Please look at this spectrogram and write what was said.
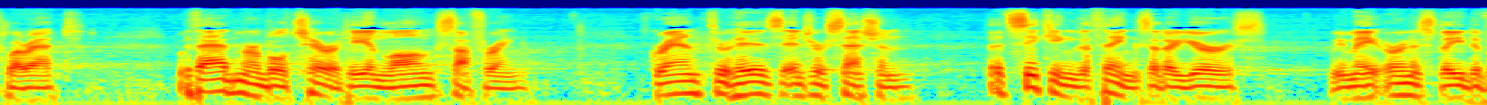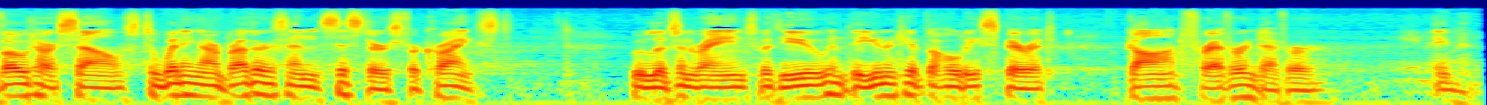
Claret with admirable charity and long suffering, grant through his intercession that seeking the things that are yours, we may earnestly devote ourselves to winning our brothers and sisters for Christ, who lives and reigns with you in the unity of the Holy Spirit, God forever and ever. Amen. Amen.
